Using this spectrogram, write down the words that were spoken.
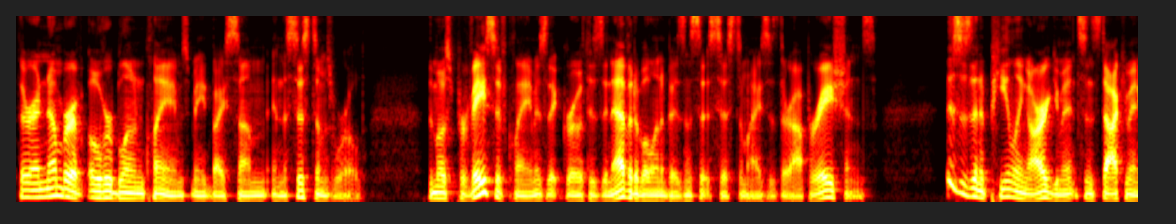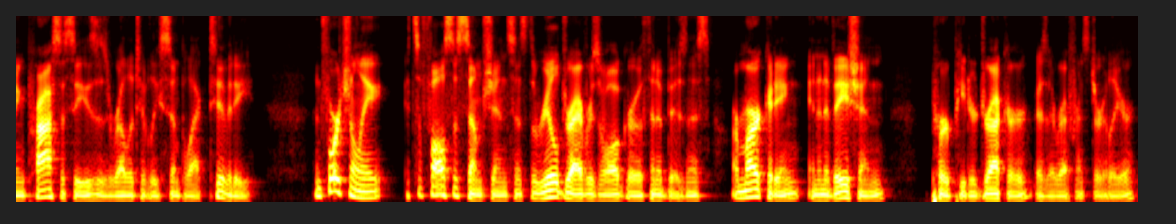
there are a number of overblown claims made by some in the systems world. The most pervasive claim is that growth is inevitable in a business that systemizes their operations. This is an appealing argument since documenting processes is a relatively simple activity. Unfortunately, it's a false assumption since the real drivers of all growth in a business are marketing and innovation, per Peter Drucker, as I referenced earlier,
